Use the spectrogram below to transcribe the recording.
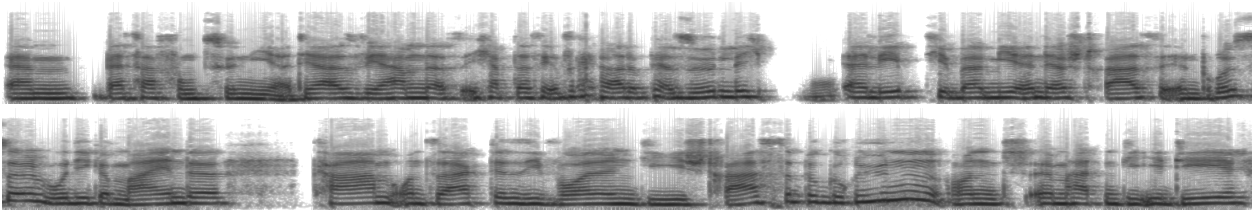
ähm, besser funktioniert. Ja, also wir haben das, ich habe das jetzt gerade persönlich erlebt hier bei mir in der Straße in Brüssel, wo die Gemeinde kam und sagte, sie wollen die Straße begrünen und ähm, hatten die Idee,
